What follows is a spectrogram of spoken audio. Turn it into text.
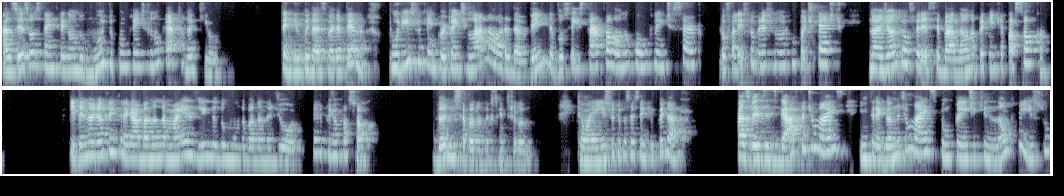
Às vezes você está entregando muito com um cliente que não quer tudo aquilo. Tem que cuidar se vale a pena. Por isso que é importante lá na hora da venda você estar falando com o cliente certo. Eu falei sobre isso no último podcast. Não adianta eu oferecer banana para quem quer paçoca. E daí não adianta eu entregar a banana mais linda do mundo, a banana de ouro. Ele pediu paçoca. Dane-se a banana que você está entregando. Então é isso que vocês têm que cuidar. Às vezes gasta demais, entregando demais para um cliente que não quer isso,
